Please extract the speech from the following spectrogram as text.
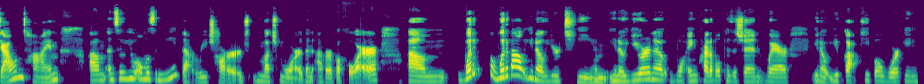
downtime um, and so you almost need that recharge much more than ever before. Um, what what about you know your team? You know you're in a incredible position where you know you've got people working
